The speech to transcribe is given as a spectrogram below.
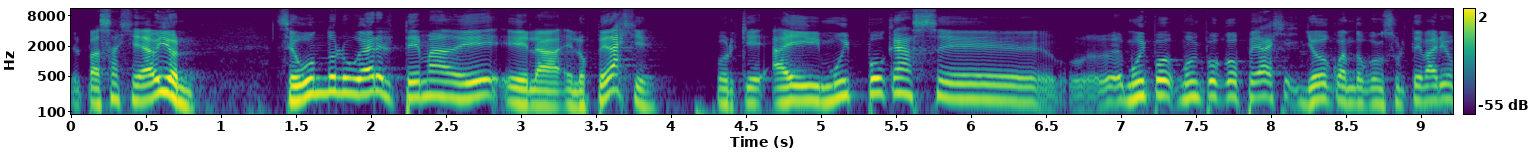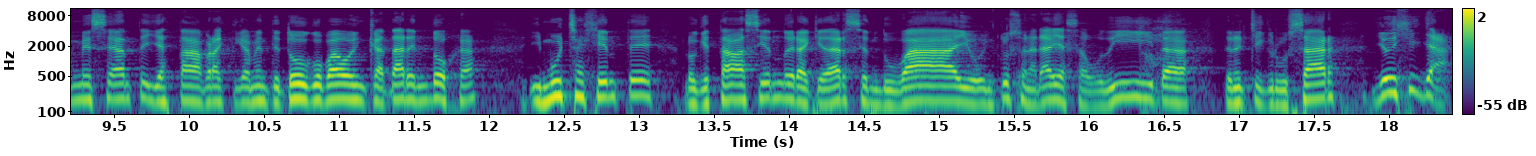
El pasaje de avión. Segundo lugar, el tema de eh, el hospedaje. Porque hay muy pocas, eh, muy, po- muy poco hospedaje. Yo cuando consulté varios meses antes ya estaba prácticamente todo ocupado en Qatar, en Doha, y mucha gente lo que estaba haciendo era quedarse en Dubái o incluso en Arabia Saudita, tener que cruzar. Yo dije, ya,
